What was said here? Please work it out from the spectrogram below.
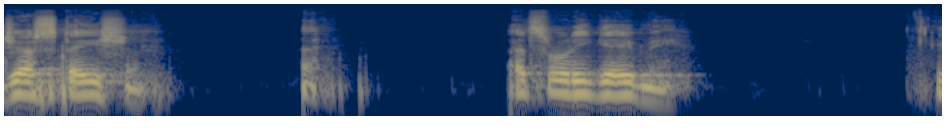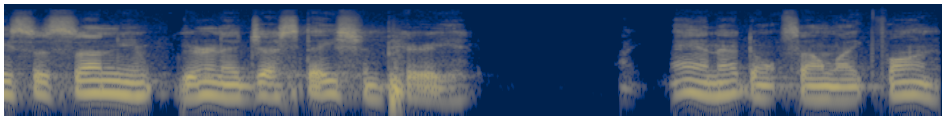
Gestation. That's what he gave me. He says, Son, you're in a gestation period. Like, man, that don't sound like fun.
